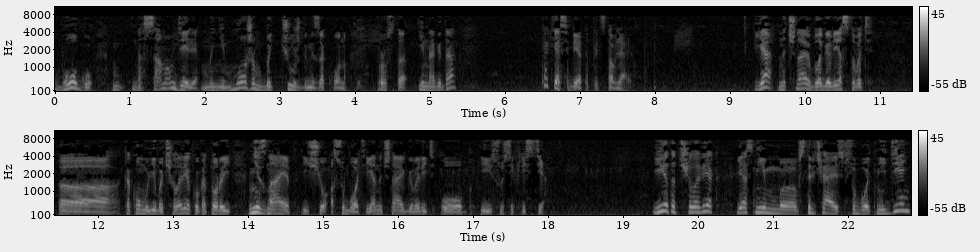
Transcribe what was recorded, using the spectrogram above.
Богу. На самом деле мы не можем быть чуждыми закону. Просто иногда, как я себе это представляю, я начинаю благовествовать э, какому-либо человеку, который не знает еще о субботе. Я начинаю говорить об Иисусе Христе. И этот человек, я с ним э, встречаюсь в субботний день,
